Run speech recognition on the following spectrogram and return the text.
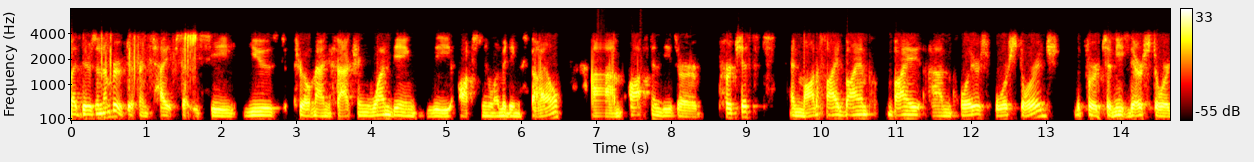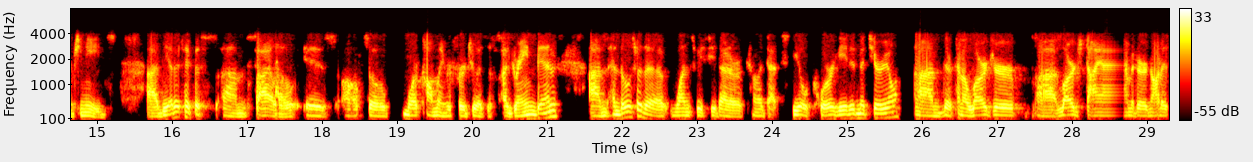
but there's a number of different types that we see used throughout manufacturing, one being the oxygen limiting style. Um, often these are purchased and modified by by employers for storage for to meet their storage needs. Uh, the other type of um, silo is also more commonly referred to as a, a grain bin. Um, and those are the ones we see that are kind of like that steel corrugated material. Um, they're kind of larger, uh, large diameter, not as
